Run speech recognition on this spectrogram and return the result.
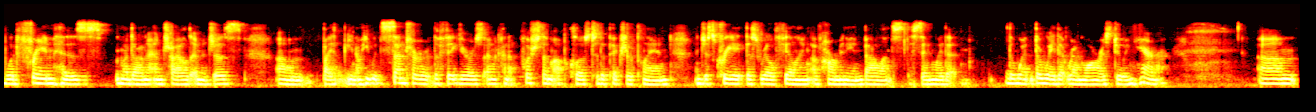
would frame his Madonna and child images um, by, you know, he would center the figures and kind of push them up close to the picture plane and just create this real feeling of harmony and balance, the same way that the way, the way that Renoir is doing here. Um,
